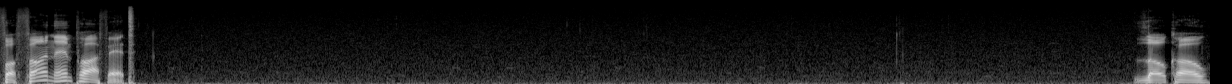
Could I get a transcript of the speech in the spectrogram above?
For fun and profit. Loco.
